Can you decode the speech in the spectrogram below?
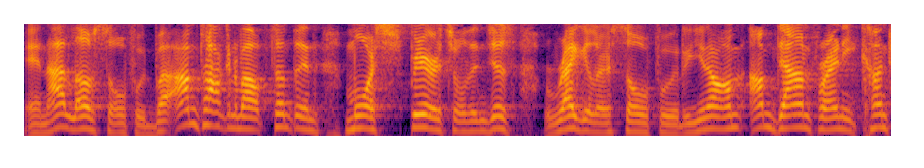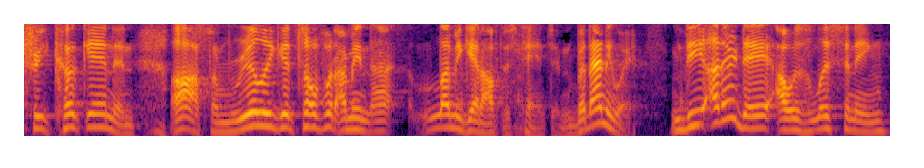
and I love soul food, but I'm talking about something more spiritual than just regular soul food. You know, I'm I'm down for any country cooking and ah, some really good soul food. I mean, uh, let me get off this tangent. But anyway, the other day I was listening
